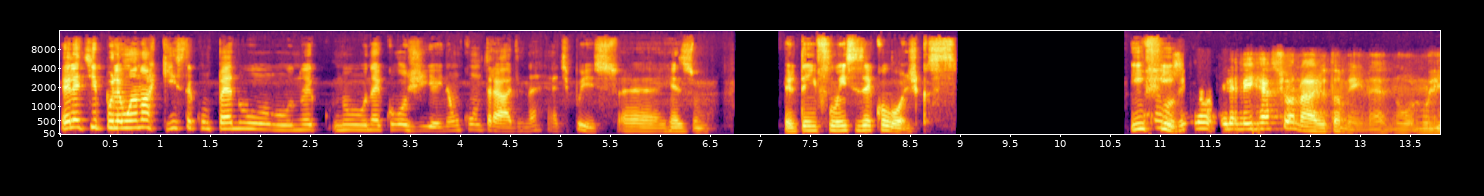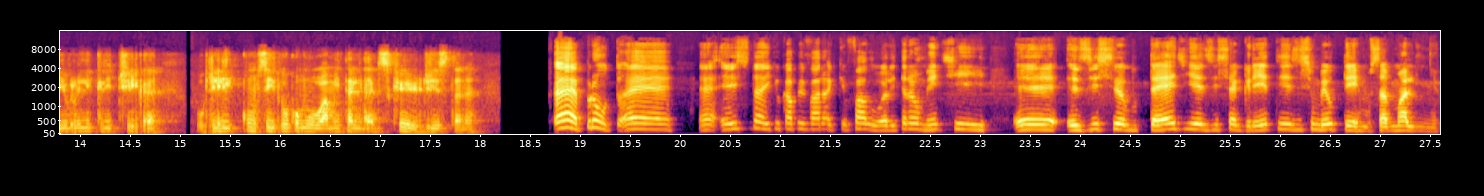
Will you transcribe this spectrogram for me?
Ele é tipo, ele é um anarquista com o pé no, no, no, na ecologia e não o contrário, né? É tipo isso, é, em resumo. Ele tem influências ecológicas. Enfim. Inclusive, ele é meio reacionário também, né? No, no livro ele critica o que ele conceitua como a mentalidade esquerdista, né? É, pronto. É, é, é isso daí que o Capivara aqui falou. É literalmente é, existe o Ted, existe a Greta e existe o meio termo, sabe? Uma linha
